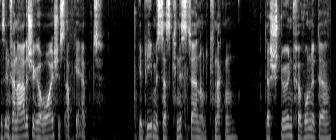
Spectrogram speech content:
Das infernalische Geräusch ist abgeebbt. Geblieben ist das Knistern und Knacken, das Stöhnen Verwundeter,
